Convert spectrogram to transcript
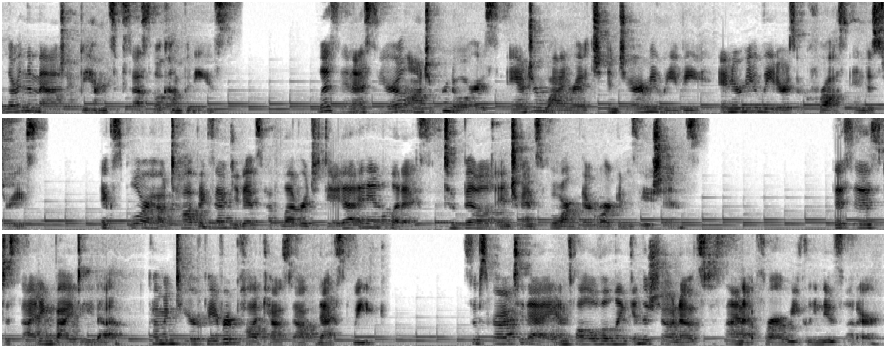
learn the magic behind successful companies. Listen as serial entrepreneurs Andrew Weinreich and Jeremy Levy interview leaders across industries. Explore how top executives have leveraged data and analytics to build and transform their organizations. This is Deciding by Data, coming to your favorite podcast app next week. Subscribe today and follow the link in the show notes to sign up for our weekly newsletter.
